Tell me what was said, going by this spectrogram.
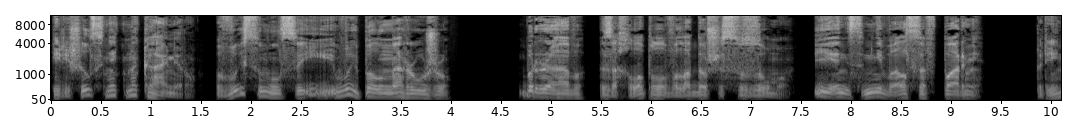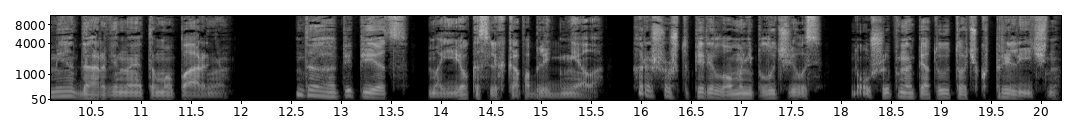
И решил снять на камеру. Высунулся и выпал наружу. «Браво!» — захлопал в ладоши Сузуму. «Я не сомневался в парне». Премия Дарвина этому парню. «Да, пипец». Майока слегка побледнела. Хорошо, что перелома не получилось, но ушиб на пятую точку прилично.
